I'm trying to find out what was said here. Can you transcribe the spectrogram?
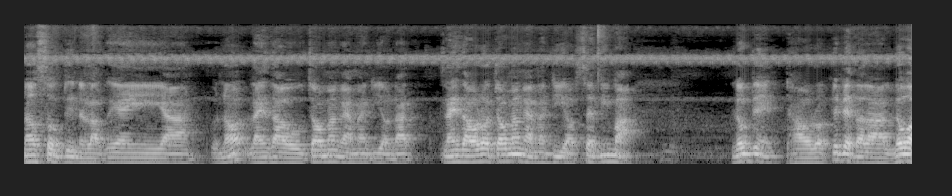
နောက်ဆုတ်တင်တယ်လို့ KI ရာနော်လိုင်းစာကိုကြောင်းမန်းကံမန်းတီအောင်ဒါလိုင်းစာကိုတော့ကြောင်းမန်းကံမန်းတီအောင်ဆက်ပြီးမှလုတ်တင်ဒါတော့ပြက်ပြက်သားသားလောက်ရ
